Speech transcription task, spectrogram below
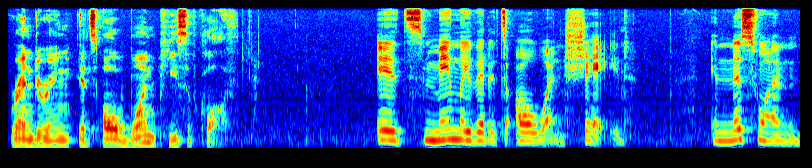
rendering, it's all one piece of cloth. It's mainly that it's all one shade. In this one,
